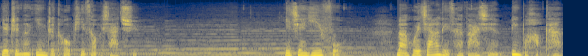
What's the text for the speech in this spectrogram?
也只能硬着头皮走下去。一件衣服买回家里才发现并不好看，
